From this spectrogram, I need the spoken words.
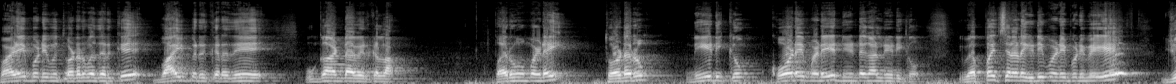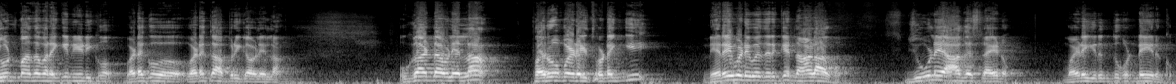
மழைப்பொழிவு தொடர்வதற்கு வாய்ப்பு இருக்கிறது உகாண்டாவிற்கெல்லாம். பருவமழை தொடரும் நீடிக்கும் கோடை மழையே நீண்ட காலம் நீடிக்கும். வெப்பச்சலன இடிமழை பொழிவையே ஜூன் மாதம் வரைக்கும் நீடிக்கும். வடக்கு வடக்கு ஆப்பிரிக்காவிலெல்லாம். உகாண்டாவிலெல்லாம் பருவமழை தொடங்கி நிறைவடைவதற்கே நாளாகும். ஜூலை ஆகஸ்ட் ஆயிடும். மழை இருந்து கொண்டே இருக்கும்.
